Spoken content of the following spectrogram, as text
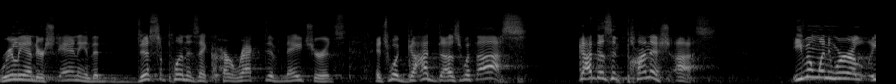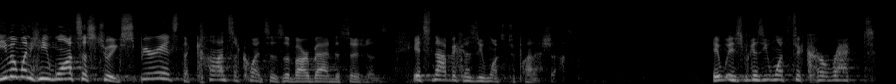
really understanding that discipline is a corrective nature. It's, it's what God does with us. God doesn't punish us. Even when, we're, even when He wants us to experience the consequences of our bad decisions, it's not because He wants to punish us. It is because He wants to correct,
